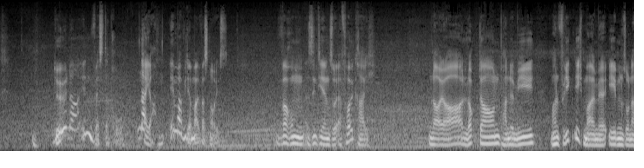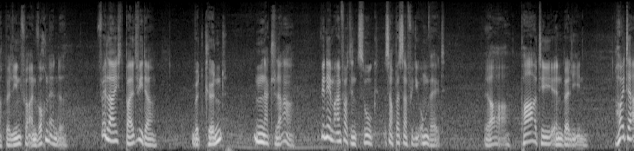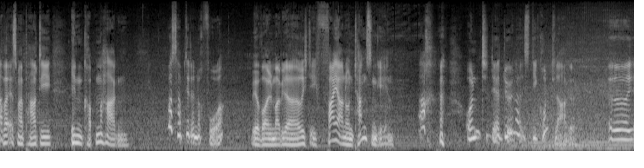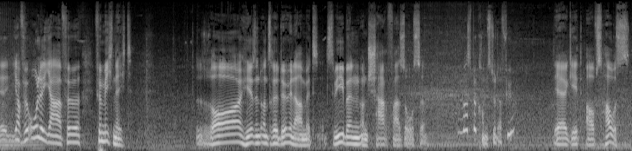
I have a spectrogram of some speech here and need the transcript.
Döner in Westerpro. Naja, immer wieder mal was Neues. Warum sind die denn so erfolgreich? Naja, Lockdown, Pandemie. Man fliegt nicht mal mehr ebenso nach Berlin für ein Wochenende. Vielleicht bald wieder. Mit Kind? Na klar. Wir nehmen einfach den Zug, ist auch besser für die Umwelt. Ja, Party in Berlin. Heute aber erstmal Party in Kopenhagen. Was habt ihr denn noch vor? Wir wollen mal wieder richtig feiern und tanzen gehen. Ach, und der Döner ist die Grundlage. Äh, ja, für Ole ja, für, für mich nicht. So, hier sind unsere Döner mit Zwiebeln und scharfer Soße. Was bekommst du dafür? Der geht aufs Haus.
